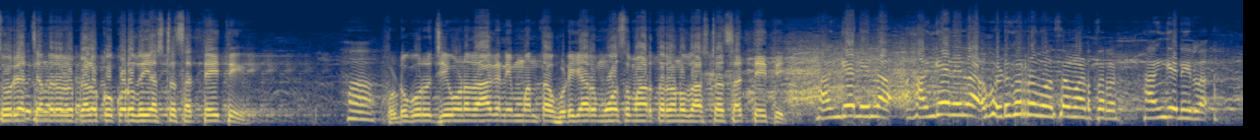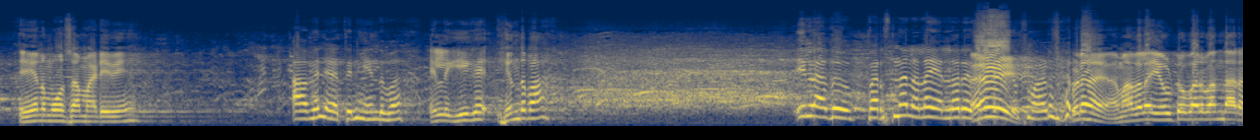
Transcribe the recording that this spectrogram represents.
ಸೂರ್ಯ ಚಂದ್ರರು ಬೆಳಕು ಕೊಡೋದು ಎಷ್ಟು ಸತ್ಯ ಐತಿ? ಹಾ. ಹುಡುಗರು ಜೀವನದಾಗ ನಿಮ್ಮಂತ ಹುಡುಗಿಯರು ಮೋಸ ಮಾಡ್ತಾರ ಅನ್ನೋದು ಅಷ್ಟ ಸತ್ಯ ಐತಿ. ಹಂಗೇನಿಲ್ಲ ಹಂಗೇನಿಲ್ಲ ಹುಡುಗರು ಮೋಸ ಮಾಡ್ತಾರ ಹಂಗೇನಿಲ್ಲ. ಏನು ಮೋಸ ಮಾಡೀವಿ? ಆಮೇಲೆ ಹೇಳ್ತೀನಿ ಹಿಂದ ಬಾ. ಇಲ್ಲ ಈಗ ಹಿಂದ ಬಾ. ಇಲ್ಲ ಅದು ಪರ್ಸನಲ್ ಅಲ್ಲ ಎಲ್ಲರೂ ಏಯ್ ಬಿಡ ಮೊದಲ ಯೂಟ್ಯೂಬರ್ ಬಂದಾರ.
